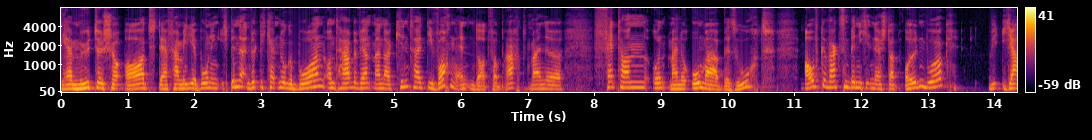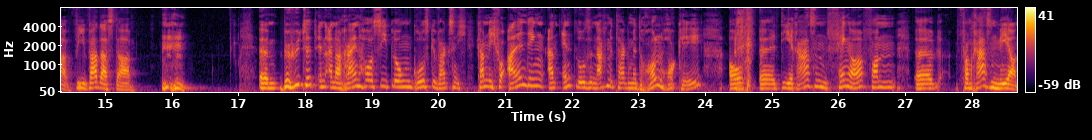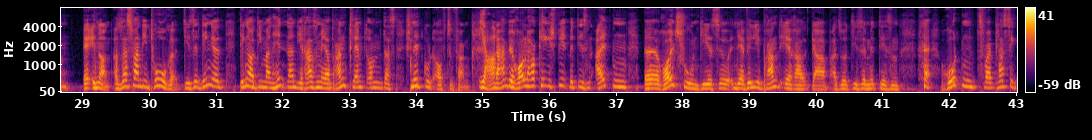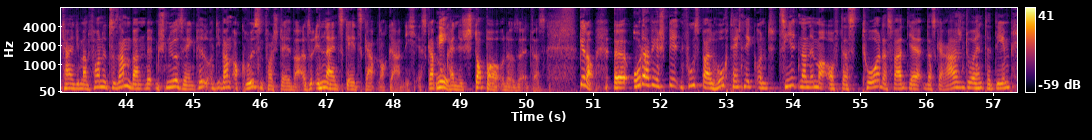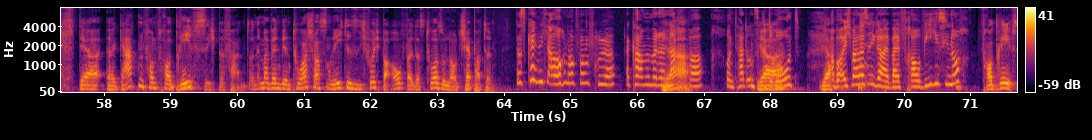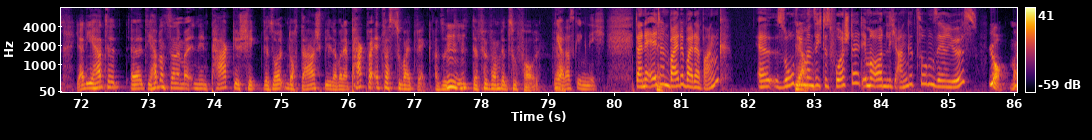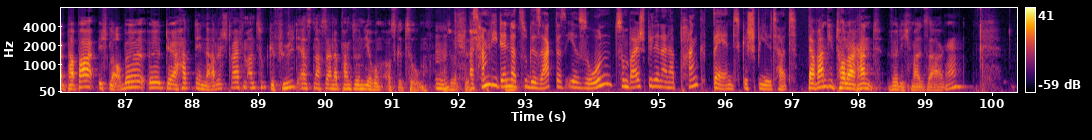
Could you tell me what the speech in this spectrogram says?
der mythische Ort der Familie Boning. Ich bin da in Wirklichkeit nur geboren und habe während meiner Kindheit die Wochenenden dort verbracht, meine Vettern und meine Oma besucht. Aufgewachsen bin ich in der Stadt Oldenburg. Ja, wie war das da? Ähm, behütet in einer Reihenhaussiedlung, großgewachsen. Ich kann mich vor allen Dingen an endlose Nachmittage mit Rollhockey auf äh, die Rasenfänger von, äh, von Rasenmähern erinnern. Also das waren die Tore, diese Dinge, Dinger, die man hinten an die Rasenmäher dran klemmt, um das Schnittgut aufzufangen. Ja. Und da haben wir Rollhockey gespielt mit diesen alten äh, Rollschuhen, die es so in der Willy Brandt-Ära gab. Also diese mit diesen roten zwei Plastikteilen, die man vorne zusammenband mit dem Schnürsenkel und die waren auch größenverstellbar. Also Inline-Skates gab noch gar nicht. Es gab nee. noch keine Stopper oder so etwas. Genau. Äh, oder wir spielten Fußball Hochtechnik und zielten dann immer auf das Tor. Das war der, das Garagentor, hinter dem der äh, Garten von Frau Frau Drews sich befand. Und immer wenn wir ein Tor schossen, regte sie sich furchtbar auf, weil das Tor so laut schepperte. Das kenne ich auch noch von früher. Da kam immer der ja. Nachbar und hat uns ja. gedroht. Ja. Aber euch war das egal, weil Frau, wie hieß sie noch? Frau Drews, ja, die hatte, äh, die hat uns dann immer in den Park geschickt. Wir sollten doch da spielen, aber der Park war etwas zu weit weg. Also mhm. die, dafür waren wir zu faul. Ja. ja. das ging nicht. Deine Eltern beide bei der Bank? Äh, so wie Ja. man sich das vorstellt, immer ordentlich angezogen, seriös? Ja, mein Papa, ich glaube, äh, der hat den Nadelstreifenanzug gefühlt erst nach seiner Pensionierung ausgezogen. Also Mhm. Was haben die denn dazu gesagt, dass ihr Sohn zum Beispiel in einer Punkband gespielt hat? Da waren die tolerant, würde ich mal sagen.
